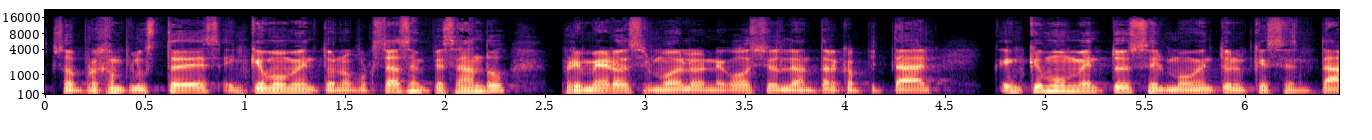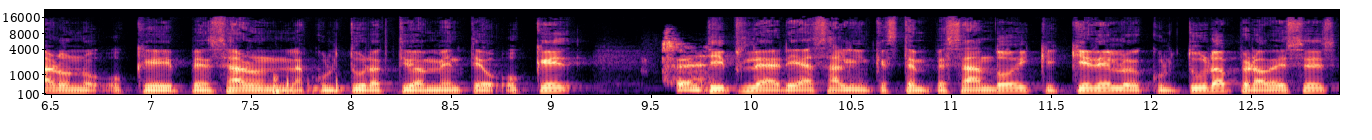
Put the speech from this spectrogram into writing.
O sea, por ejemplo, ustedes, ¿en qué momento, no? Porque estás empezando, primero es el modelo de negocios, levantar capital. ¿En qué momento es el momento en el que sentaron o, o que pensaron en la cultura activamente? ¿O qué tips le darías a alguien que está empezando y que quiere lo de cultura, pero a veces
